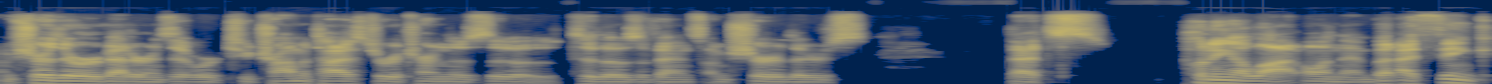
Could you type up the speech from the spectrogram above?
I'm sure there were veterans that were too traumatized to return those to, to those events. I'm sure there's that's putting a lot on them, but I think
